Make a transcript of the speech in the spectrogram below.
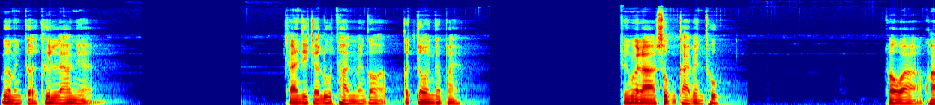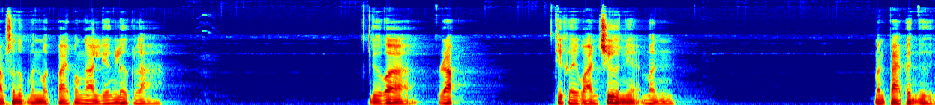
เมื่อมันเกิดขึ้นแล้วเนี่ย แทนที่จะรู้ทันมันก็กระโจนเข้าไป ถึงเวลาสุขกลายเป็นทุกข์ เพราะว่าความสนุกมันหมดไปเพราะงานเลี้ยงเลิกลา หรือว่ารักที่เคยหวานชื่นเนี่ยมัน มันแปลเป็นอื่น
